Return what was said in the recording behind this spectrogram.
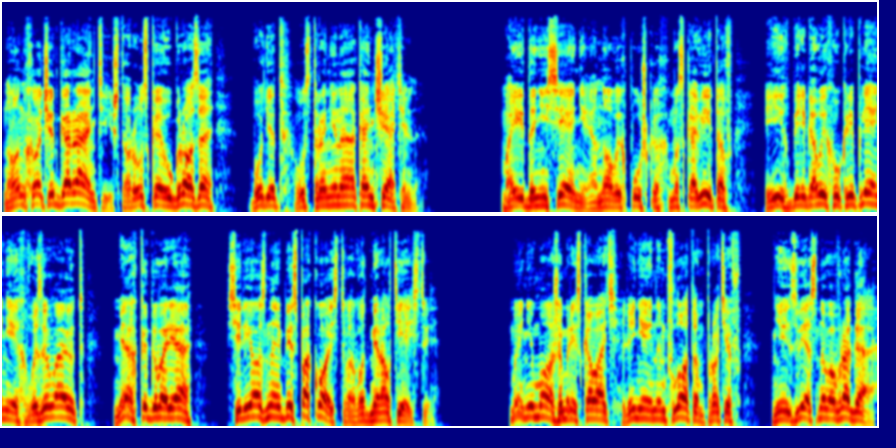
«Но он хочет гарантий, что русская угроза будет устранена окончательно. Мои донесения о новых пушках московитов и их береговых укреплениях вызывают, мягко говоря, серьезное беспокойство в Адмиралтействе. Мы не можем рисковать линейным флотом против неизвестного врага.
